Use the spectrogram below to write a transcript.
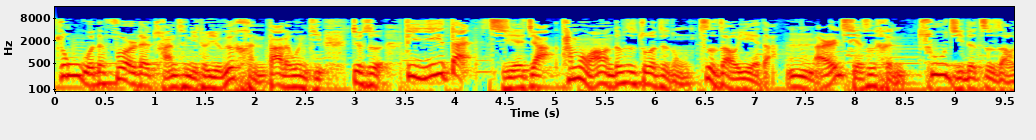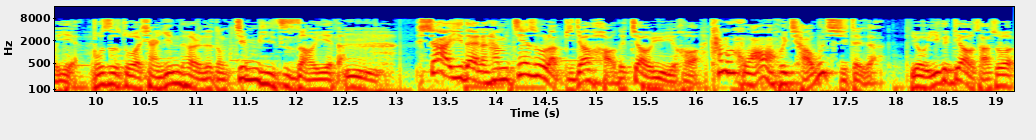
中国的富二代传承里头有个很大的问题，就是第一代企业家，他们往往都是做这种制造业的，嗯，而且是很初级的制造业，不是做像英特尔这种精密制造业的，嗯。下一代呢，他们接受了比较好的教育以后，他们往往会瞧不起这个。有一个调查说，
